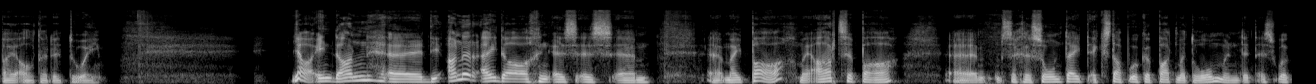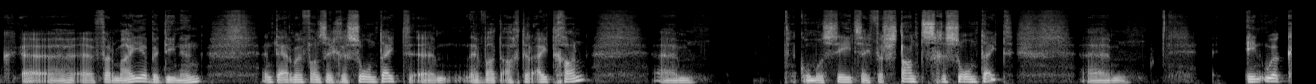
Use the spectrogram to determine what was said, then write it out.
by Alta de Tooi. Ja, en dan eh uh, die ander uitdaging is is ehm um, uh, my pa, my aardse pa, ehm uh, sy gesondheid. Ek stap ook 'n pad met hom en dit is ook eh uh, uh, vir my 'n bediening in terme van sy gesondheid ehm um, wat agteruit gaan. Ehm um, kom ons sê sy verstandsgesondheid. Ehm um, en ook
